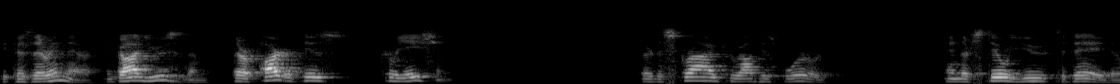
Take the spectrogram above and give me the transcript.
Because they're in there. God uses them. They're a part of His creation. They're described throughout His Word. And they're still used today. They're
